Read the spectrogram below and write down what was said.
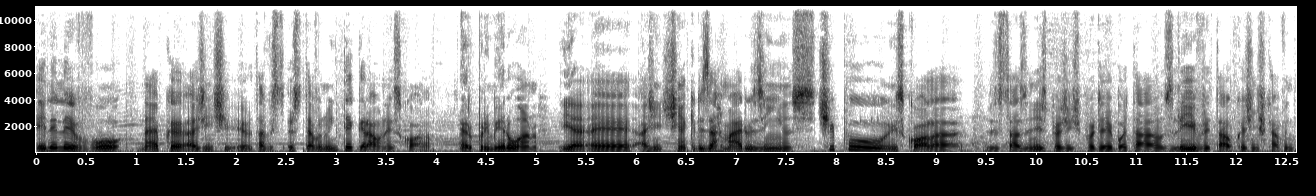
ele levou. Na época, a gente. Eu, tava, eu estudava no integral na escola. Era o primeiro ano. E é, é, a gente tinha aqueles armáriozinhos, tipo escola dos Estados Unidos, pra gente poder botar os livros e tal, porque a gente ficava in-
